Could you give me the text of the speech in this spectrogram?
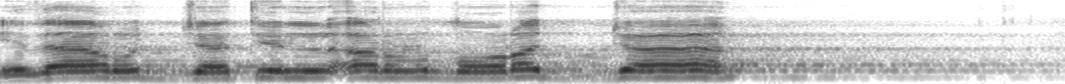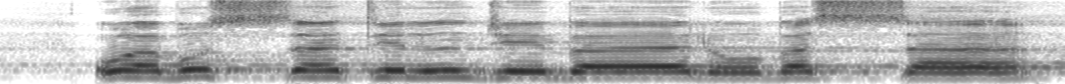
إذا رجت الأرض رجا وبست الجبال بسا.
